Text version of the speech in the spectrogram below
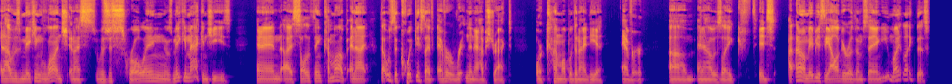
And I was making lunch and I was just scrolling. I was making mac and cheese and I saw the thing come up. And I, that was the quickest I've ever written an abstract or come up with an idea ever. Um, and I was like, it's, I don't know, maybe it's the algorithm saying, you might like this.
